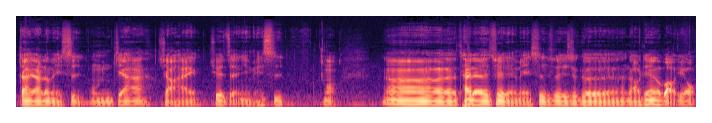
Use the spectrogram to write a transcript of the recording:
大家都没事，我们家小孩确诊也没事哦。那太太确诊也没事，所以这个老天有保佑。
